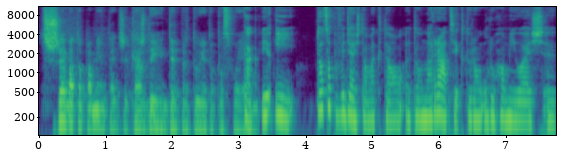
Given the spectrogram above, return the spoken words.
trzeba to pamiętać, że każdy interpretuje to po swojemu. Tak, i, i to, co powiedziałeś, Tomek, tą, tą narrację, którą uruchomiłeś, y,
